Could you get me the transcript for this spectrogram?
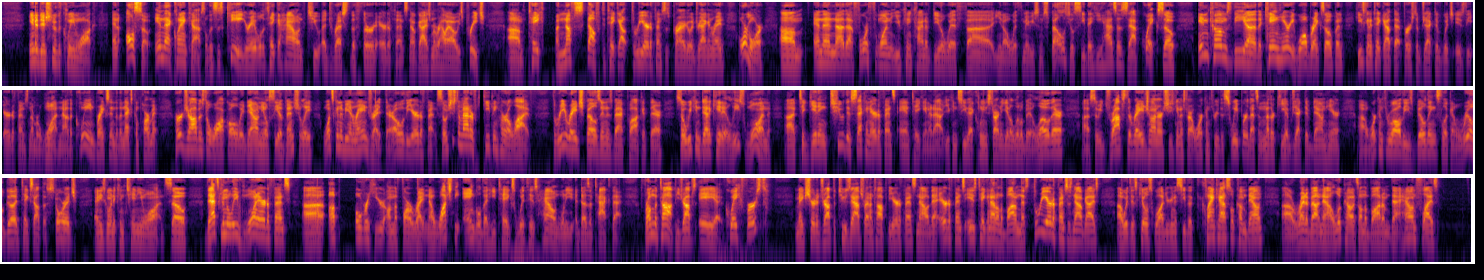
in addition to the Queen Walk. And also, in that clan castle, this is key, you're able to take a hound to address the third air defense. Now, guys, remember how I always preach um, take enough stuff to take out three air defenses prior to a dragon raid or more. Um, and then uh, that fourth one you can kind of deal with, uh, you know, with maybe some spells. You'll see that he has a zap quake. So in comes the uh, the king here. He wall breaks open. He's going to take out that first objective, which is the air defense number one. Now the queen breaks into the next compartment. Her job is to walk all the way down. You'll see eventually what's going to be in range right there. Oh, the air defense. So it's just a matter of keeping her alive three rage spells in his back pocket there. So we can dedicate at least one uh, to getting to the second air defense and taking it out. You can see that queen starting to get a little bit low there. Uh, so he drops the rage on her. She's going to start working through the sweeper. That's another key objective down here. Uh, working through all these buildings, looking real good. Takes out the storage, and he's going to continue on. So that's going to leave one air defense uh, up over here on the far right. Now watch the angle that he takes with his hound when he does attack that. From the top, he drops a Quake first. Make sure to drop the two zaps right on top of the air defense. Now, that air defense is taken out on the bottom. That's three air defenses now, guys, uh, with his kill squad. You're going to see the clan castle come down uh, right about now. Look how it's on the bottom. That hound flies.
